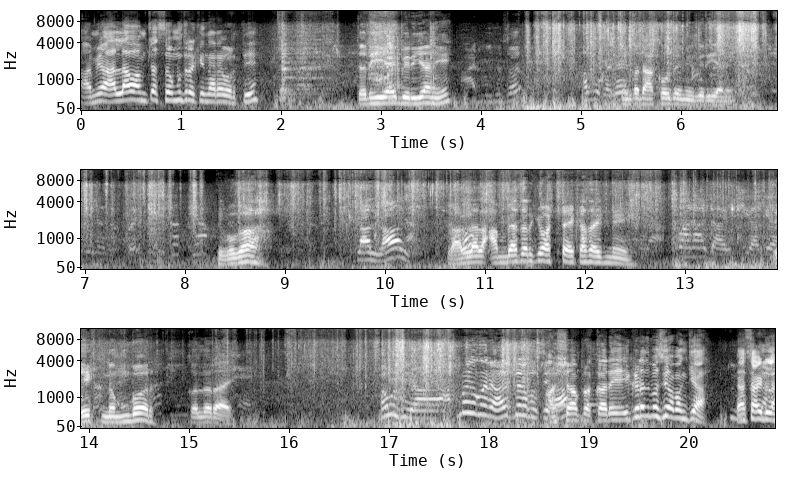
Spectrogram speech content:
आम्ही आलो आमच्या समुद्र किनाऱ्यावरती तर ही आहे बिर्याणी. तुमका दाखवते मी बिर्याणी. हे बघा. लाल लाल. लाल लाल आंब्यासारखी वाटतं एका साईडने. एक नंबर कलर आहे. अशा प्रकारे इकडेच बसूया पंक्या. त्या साईडला.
